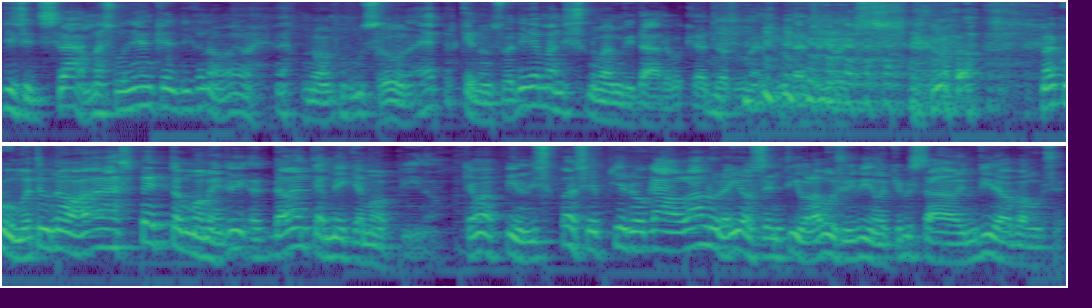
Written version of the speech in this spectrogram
Gigi disse, ah ma suoni anche, dico no, eh, no non suono, eh perché non suoni? Dico ma nessuno mi ha invitato perché ha già suonato, ma come? Tu no, aspetta un momento, davanti a me chiamò Pino, chiamò Pino, dice qua c'è Piero Gallo, allora io sentivo la voce di Pino perché lui stava in video la voce,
